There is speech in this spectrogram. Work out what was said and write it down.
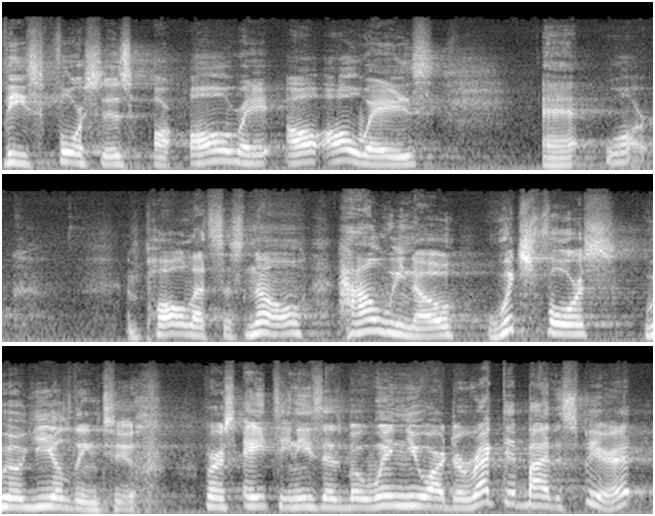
These forces are already, all, always at work. And Paul lets us know how we know which force we're yielding to. Verse 18, he says, But when you are directed by the Spirit,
